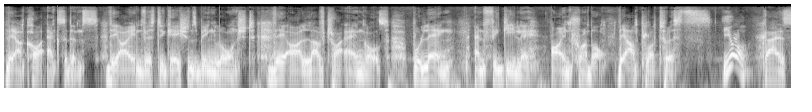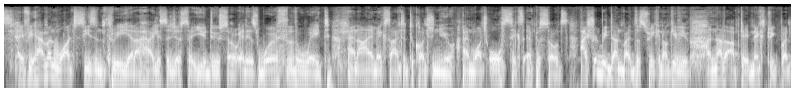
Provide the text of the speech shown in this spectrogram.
There are car accidents. There are investigations being launched. There are love triangles. Puleng and Fikile are in trouble. There are plot twists. Yo, guys, if you haven't watched season three yet, I highly suggest that you do so. It is worth the wait, and I am excited to continue and watch all six episodes. I should be done by this week, and I'll give you another update next week. But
